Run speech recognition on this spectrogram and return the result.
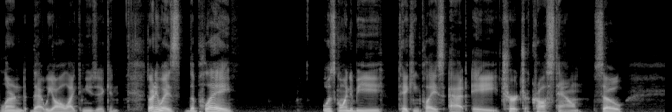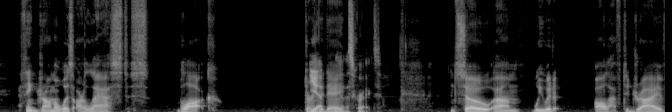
learned that we all liked music. And so, anyways, the play was going to be taking place at a church across town. So I think drama was our last block during yeah, the day. yeah, that's correct. And so um, we would all have to drive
